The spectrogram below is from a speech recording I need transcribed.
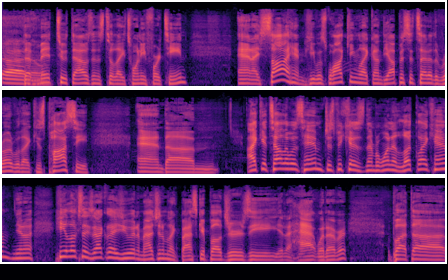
Uh, the no. mid 2000s to like 2014. And I saw him. He was walking like on the opposite side of the road with like his posse. And um, I could tell it was him just because number one, it looked like him. You know, he looks exactly as you would imagine him, like basketball jersey, in a hat, whatever. But uh,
